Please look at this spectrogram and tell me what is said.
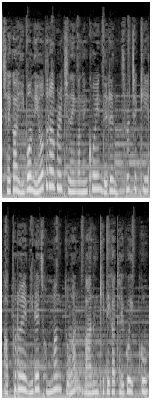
제가 이번 에어드랍을 진행하는 코인들은 솔직히 앞으로의 미래 전망 또한 많은 기대가 되고 있고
